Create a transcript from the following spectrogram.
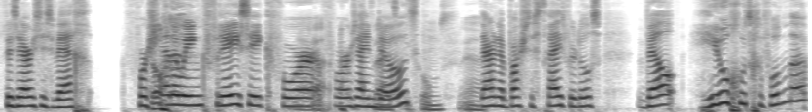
Viserys is weg. Foreshadowing, vrees ik, voor, Ja, voor zijn dood. Komt. Ja. Daarna barst de strijd weer los. Wel heel goed gevonden,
